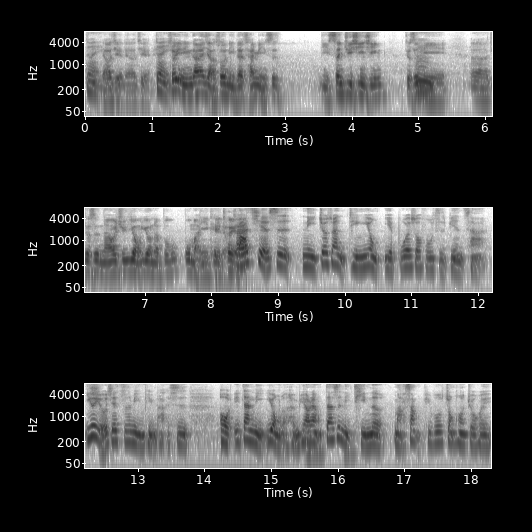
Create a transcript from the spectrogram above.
对，了解了解。对，所以您刚才讲说你的产品是你深具信心，就是你。嗯呃，就是拿回去用，用了不不满意可以退。而且是你就算停用，也不会说肤质变差，因为有一些知名品牌是，哦，一旦你用了很漂亮，嗯、但是你停了，马上皮肤状况就会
